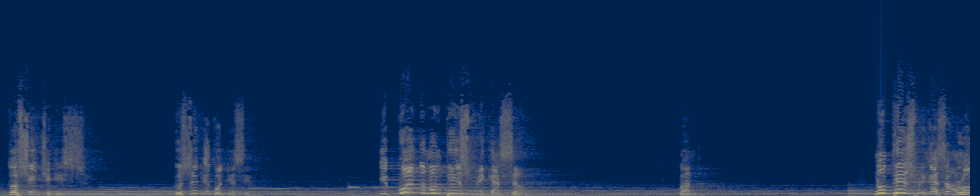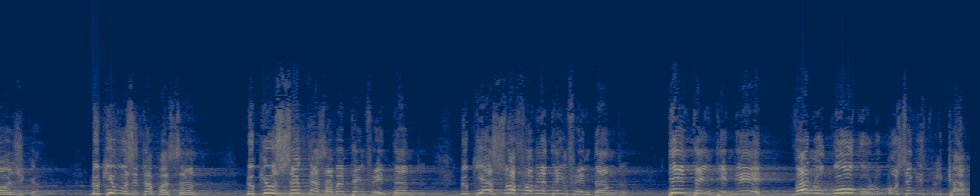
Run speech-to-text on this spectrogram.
Estou ciente disso. Eu sei o que aconteceu. E quando não tem explicação? Quando? Não tem explicação lógica do que você está passando, do que o seu casamento está enfrentando, do que a sua família está enfrentando. Tenta entender, vá no Google, não consegue explicar,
